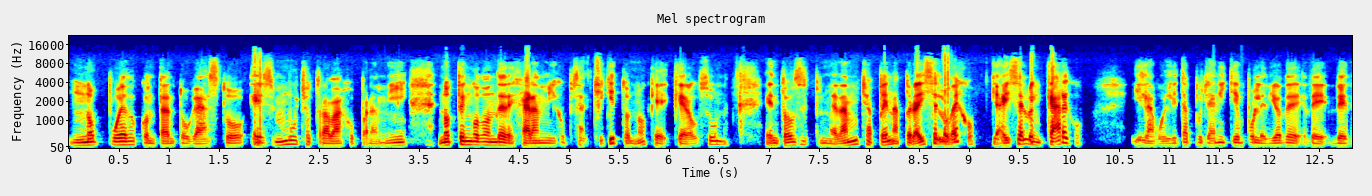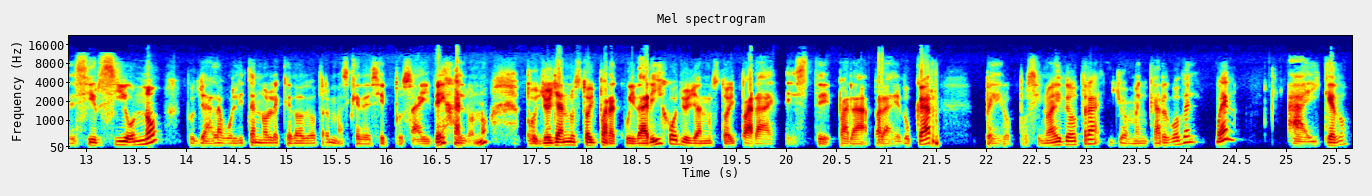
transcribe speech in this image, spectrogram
no puedo con tanto gasto, es mucho trabajo para mí, no tengo dónde dejar a mi hijo, pues al chiquito, ¿no? Que, que era Osuna. Entonces, pues me da mucha pena, pero ahí se lo dejo y ahí se lo encargo. Y la abuelita, pues ya ni tiempo le dio de, de, de, decir sí o no, pues ya a la abuelita no le quedó de otra más que decir, pues ahí déjalo, ¿no? Pues yo ya no estoy para cuidar hijos, yo ya no estoy para, este, para, para educar, pero pues si no hay de otra, yo me encargo de él. Bueno, ahí quedó.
